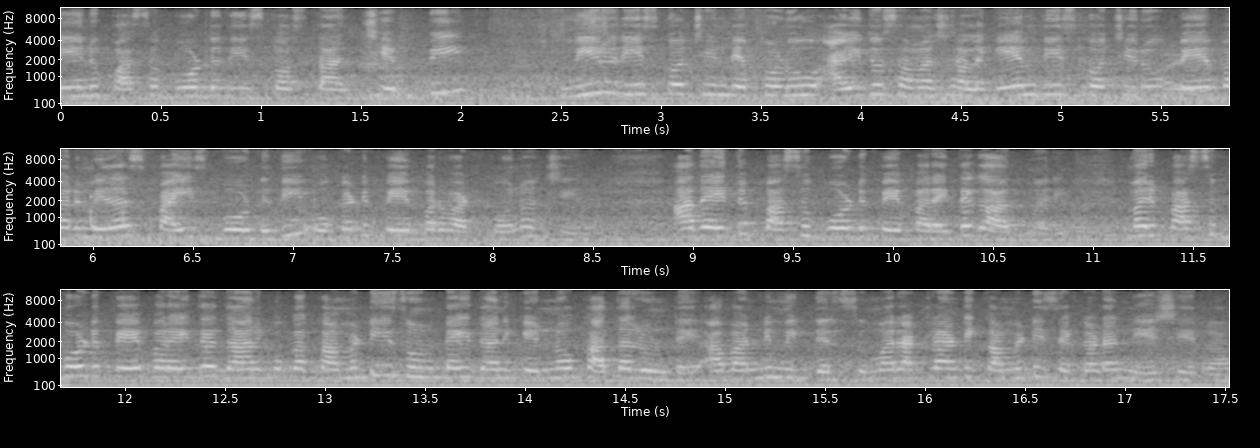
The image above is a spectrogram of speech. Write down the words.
నేను పసుపు బోర్డు తీసుకొస్తా అని చెప్పి మీరు తీసుకొచ్చింది ఎప్పుడు? ఐదు సంవత్సరాలకి. ఏం తీసుకొచ్చిరు పేపర్ మీద స్పైస్ బోర్డుది ఒకటి పేపర్ పట్టుకొని వచ్చింది అదైతే పసుపు బోర్డు పేపర్ అయితే కాదు మరి. మరి పసుపు బోర్డు పేపర్ అయితే దానికి ఒక కమిటీస్ ఉంటాయి దానికి ఎన్నో కథలు ఉంటాయి అవన్నీ మీకు తెలుసు. మరి అట్లాంటి కమిటీస్ ఎక్కడన్నా వేసిర్రా?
